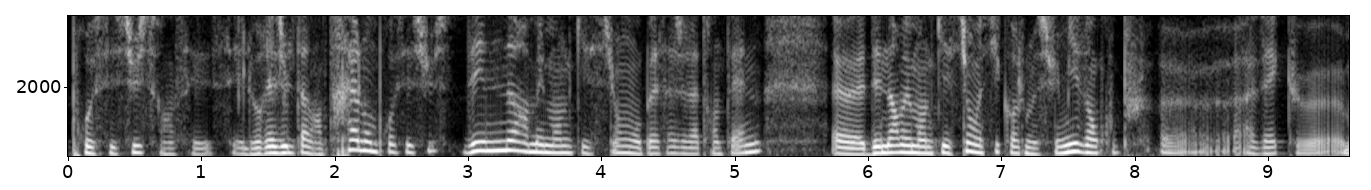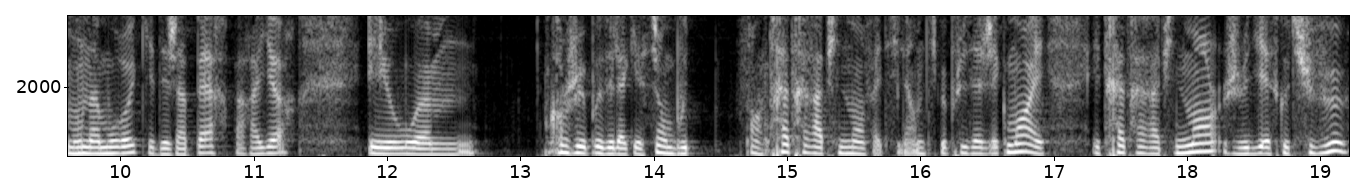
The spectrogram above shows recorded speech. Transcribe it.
processus, enfin, c'est le résultat d'un très long processus, d'énormément de questions au passage à la trentaine, euh, d'énormément de questions aussi quand je me suis mise en couple avec mon amoureux qui est déjà père par ailleurs, et où, quand je lui ai posé la question au bout de enfin très très rapidement en fait. Il est un petit peu plus âgé que moi et, et très très rapidement, je lui dis est-ce que tu veux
